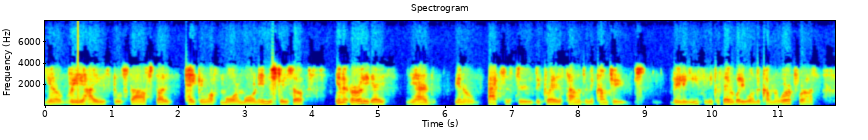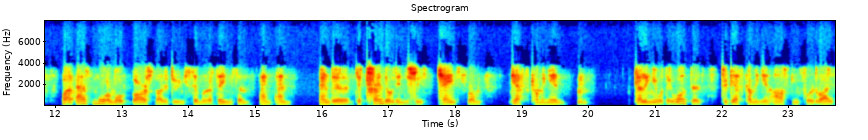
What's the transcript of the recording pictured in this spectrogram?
you know, really highly skilled staff started taking off more and more in industry. So in the early days, we had, you know, access to the greatest talent in the country really easily because everybody wanted to come and work for us. But as more and more bars started doing similar things and, and, and, and the, the trend of the industry changed from guests coming in telling you what they wanted to guests coming in asking for advice,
